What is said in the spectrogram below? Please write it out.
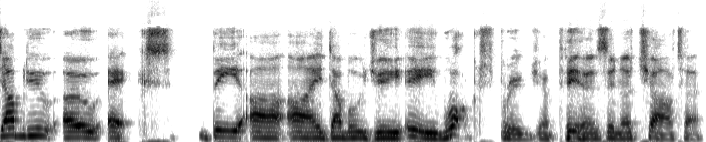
WOX B R I G G E, Woxbridge appears in a charter,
